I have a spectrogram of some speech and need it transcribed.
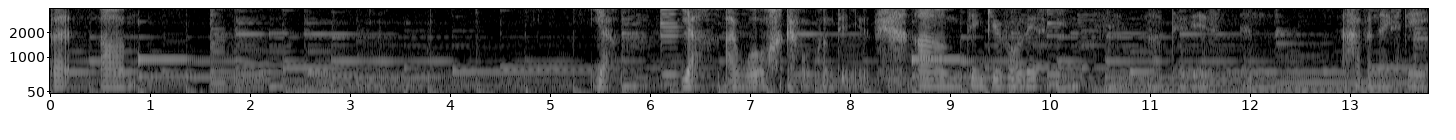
but um yeah yeah i will i will continue. Um thank you for listening uh, to this and have a nice day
